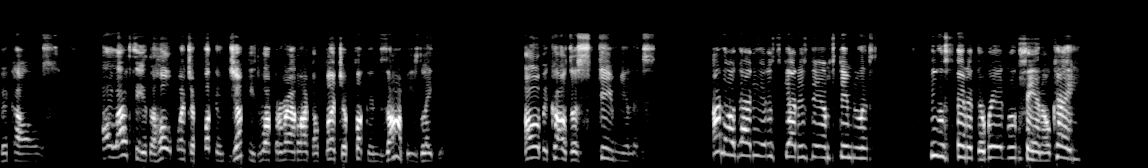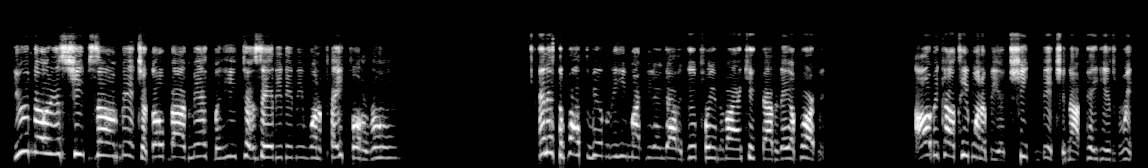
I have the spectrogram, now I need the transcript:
Because all I see is a whole bunch of fucking junkies walking around like a bunch of fucking zombies lately. All because of stimulus. I know a guy here that's got his damn stimulus. He was standing at the Red Roof Inn, okay? You know this cheap son bitch will go buy meth, but he t- said he didn't even want to pay for a room. And it's the possibility he might be done got a good friend of mine kicked out of their apartment. All because he want to be a cheap bitch and not pay his rent.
